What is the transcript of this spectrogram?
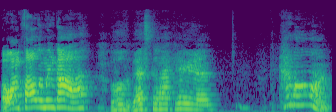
Oh, I'm following God. Oh, the best that I can. Come on.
